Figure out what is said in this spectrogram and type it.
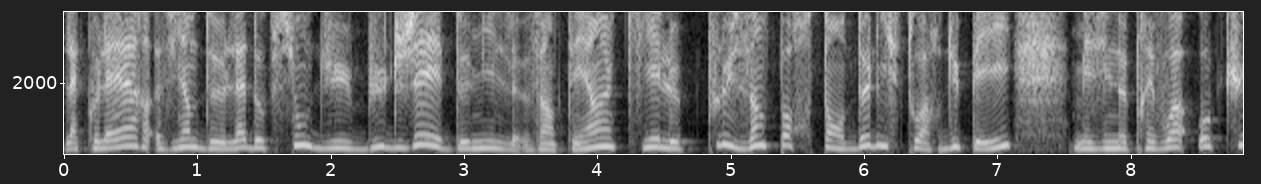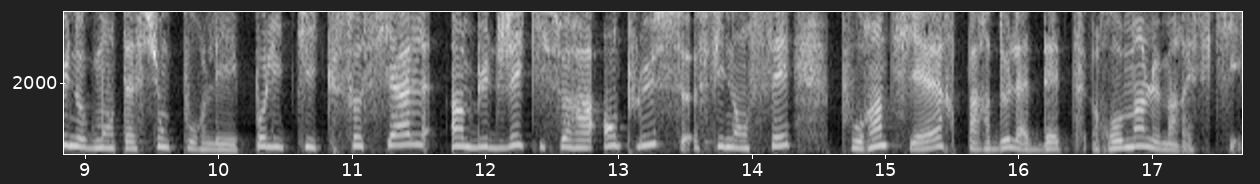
La colère vient de l'adoption du budget 2021 qui est le plus important de l'histoire du pays, mais il ne prévoit aucune augmentation pour les politiques sociales, un budget qui sera en plus financé pour un tiers par de la dette. Romain Le Maresquier.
